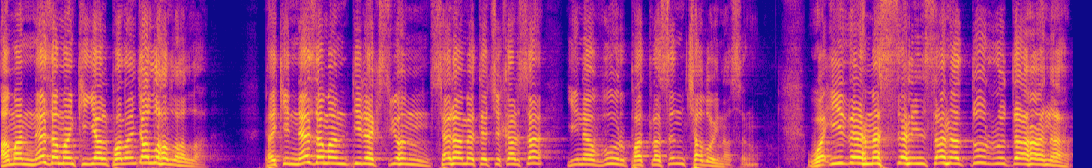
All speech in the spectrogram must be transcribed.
Ama ne zaman ki yalpalayınca Allah Allah Allah. Peki ne zaman direksiyon selamete çıkarsa yine vur patlasın çal oynasın. Ve izâ messel insana durru dahana.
